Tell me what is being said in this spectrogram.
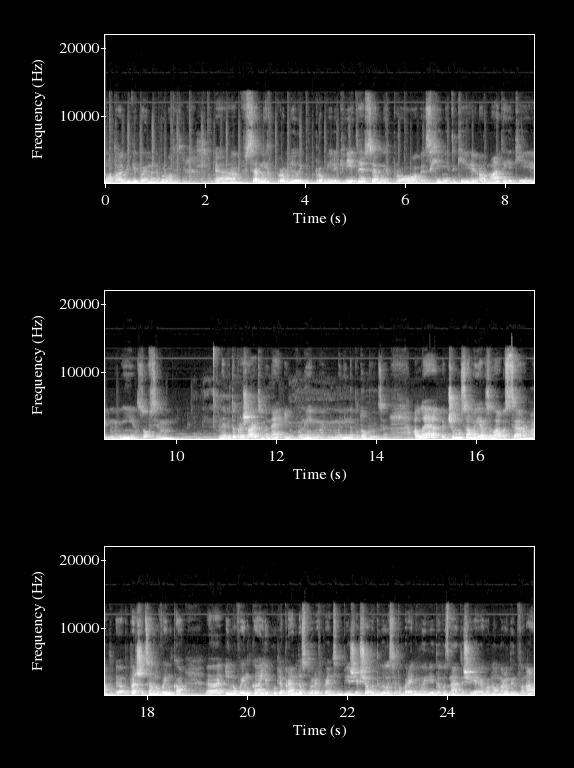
нота, від якої мене воротить. Е, Все в них про білі, про білі квіти, все в них про східні такі аромати, які мені зовсім не відображають мене і вони мені не подобаються. Але чому саме я взяла ось цей аромат? Е, По-перше, це новинка. е, І новинка, яку для бренду створив Квентін Біш. Якщо ви дивилися попередні мої відео, ви знаєте, що я його номер один фанат.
